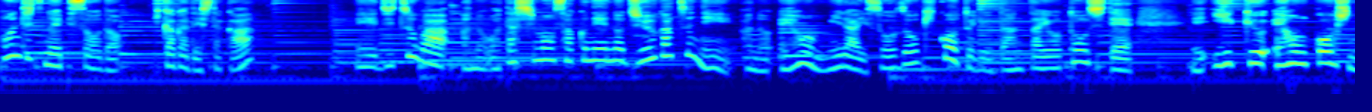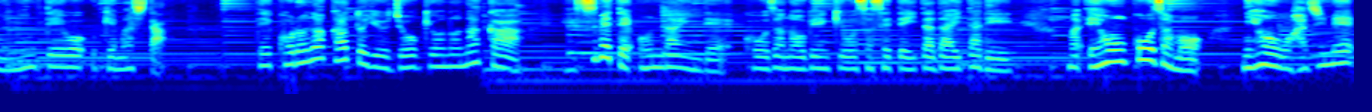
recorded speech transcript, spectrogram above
本日のエピソードいかがでしたか、えー実はあの私も昨年の10月にあの絵本未来創造機構という団体を通して、えー E 級絵本講師の認定を受けましたでコロナ禍という状況の中すべてオンラインで講座のお勉強をさせていただいたり、まあ、絵本講座も日本をはじめ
